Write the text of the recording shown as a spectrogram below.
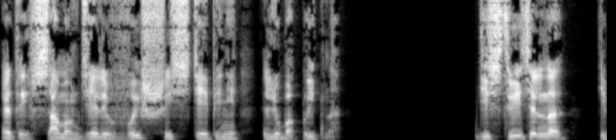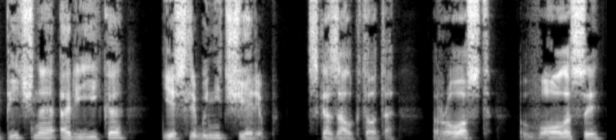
это и в самом деле в высшей степени любопытно. Действительно, типичная арийка, если бы не череп, сказал кто-то. Рост, волосы.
